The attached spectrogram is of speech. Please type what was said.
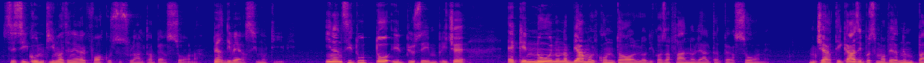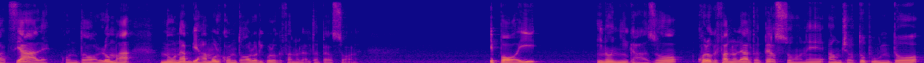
se si continua a tenere il focus sull'altra persona, per diversi motivi. Innanzitutto, il più semplice è che noi non abbiamo il controllo di cosa fanno le altre persone. In certi casi possiamo averne un parziale controllo, ma non abbiamo il controllo di quello che fanno le altre persone. E poi, in ogni caso, quello che fanno le altre persone a un certo punto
